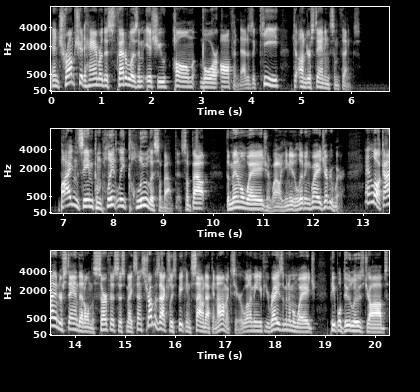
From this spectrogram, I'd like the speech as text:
and Trump should hammer this federalism issue home more often. That is a key to understanding some things. Biden seemed completely clueless about this, about the minimum wage, and well, you need a living wage everywhere. And look, I understand that on the surface this makes sense. Trump is actually speaking sound economics here. Well, I mean, if you raise the minimum wage, people do lose jobs.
